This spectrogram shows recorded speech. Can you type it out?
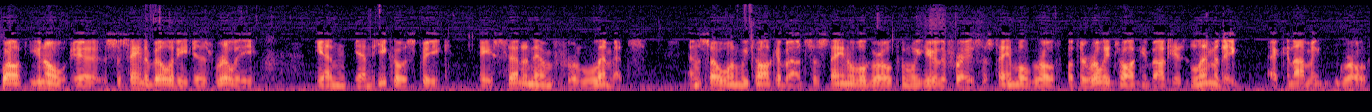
Well, you know, uh, sustainability is really, in in eco speak, a synonym for limits. And so when we talk about sustainable growth, when we hear the phrase sustainable growth, what they're really talking about is limiting economic growth.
